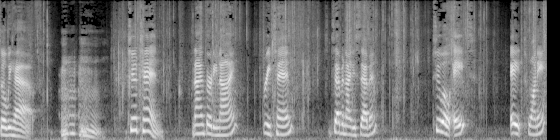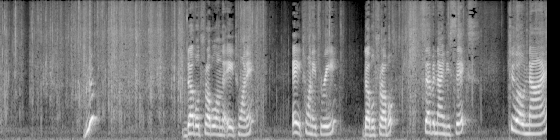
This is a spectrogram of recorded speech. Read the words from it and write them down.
So we have 210, 939, 310, 797, 208, 820. Bloop. Double trouble on the 820. 823. Double trouble. 796. 209.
